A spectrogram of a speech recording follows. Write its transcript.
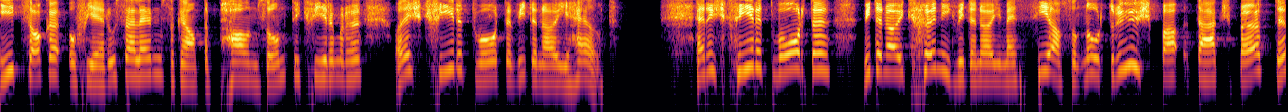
eingezogen auf Jerusalem, sogenannten Palmsonntag feiern wir heute. Und er ist gefeiert worden wie der neue Held. Er ist gefeiert worden wie der neue König, wie der neue Messias. Und nur drei Tage später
